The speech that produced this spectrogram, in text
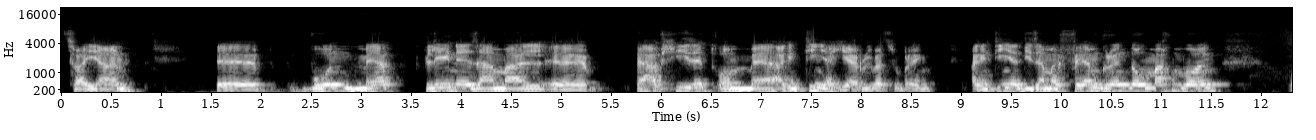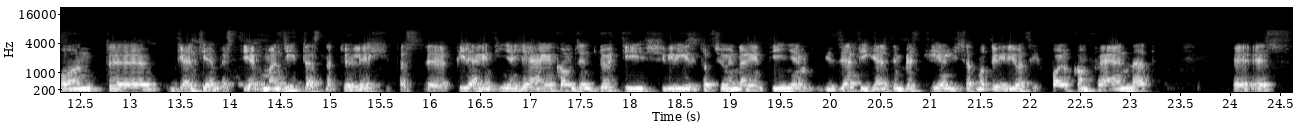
zwei Jahren, äh, wurden mehr Pläne, sagen wir mal, äh, verabschiedet, um mehr Argentinier hier rüberzubringen. Argentinier, die, sagen wir mal, Firmengründung machen wollen und äh, Geld hier investieren. Und man sieht das natürlich, dass äh, viele Argentinier hierher gekommen sind durch die schwierige Situation in Argentinien, die sehr viel Geld investieren. Die Stadt Montevideo hat sich vollkommen verändert. Äh, es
